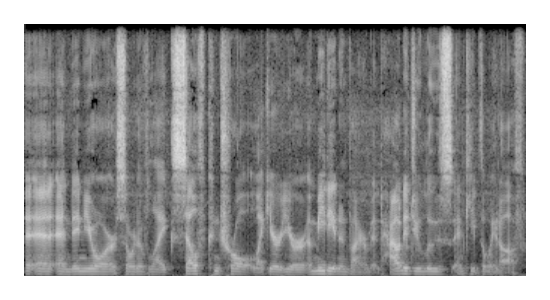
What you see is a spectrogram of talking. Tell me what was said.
and, and in your sort of like self control, like your your immediate environment? How did you lose and keep the weight off?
